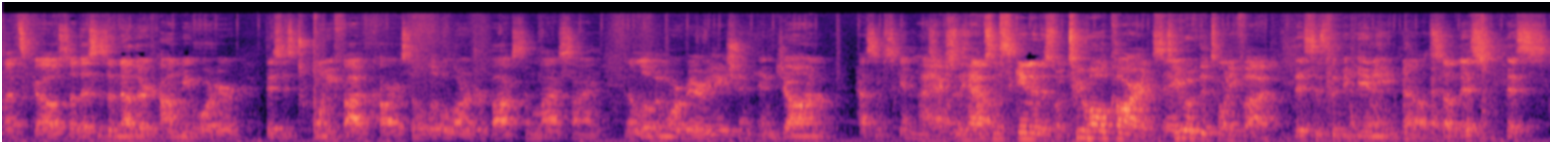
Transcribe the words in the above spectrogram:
Let's go. So this is another economy order. This is 25 cards, so a little larger box than last time, and a little bit more variation. And John has some skin in I this one I actually have well. some skin in this one. Two whole cards, Hey. two of the 25. This is the beginning, though. So this this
